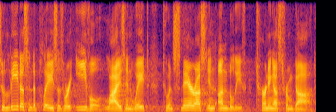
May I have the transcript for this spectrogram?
to lead us into places where evil lies in wait, to ensnare us in unbelief, turning us from God.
